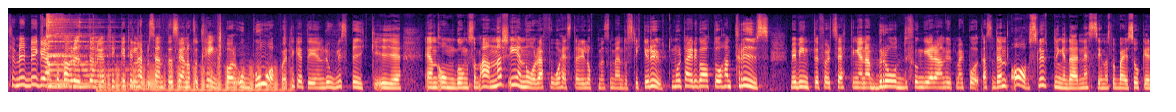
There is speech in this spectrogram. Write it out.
för mig blir grönt på favoriten och jag tycker till den här procenten så är den också tänkbar att gå på. Jag tycker att det är en rolig spik i eh, en omgång som annars är några få hästar i loppen som ändå sticker ut. Mortai han trivs med vinterförutsättningarna. Brodd fungerar han utmärkt på. Alltså den avslutningen där näst senast på Bergsåker,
